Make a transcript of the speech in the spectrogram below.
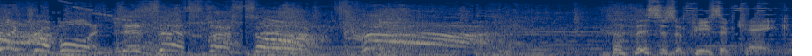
Electro Bullet! Disaster Sword! this is a piece of cake.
